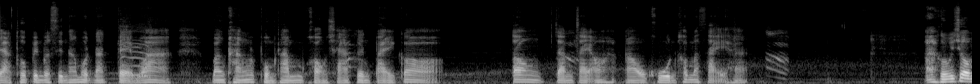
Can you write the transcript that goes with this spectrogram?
อยากทบเป็นเปอร์เซ็นต์ทั้งหมดนะแต่ว่าบางครั้งผมทำของช้าเกินไปก็ต้องจำใจเอาเอาคูณเข้ามาใส่ฮะอะคุณผู้ชม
